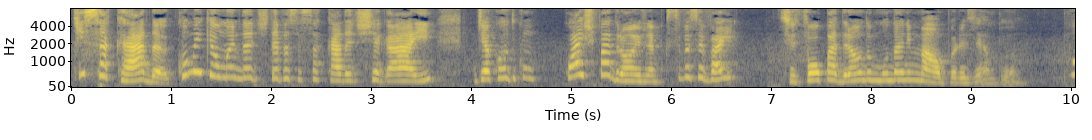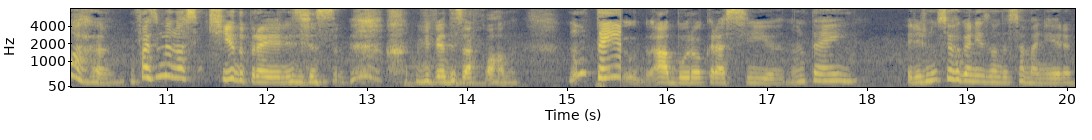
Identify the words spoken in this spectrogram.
que sacada! Como é que a humanidade teve essa sacada de chegar aí de acordo com quais padrões, né? Porque se você vai. Se for o padrão do mundo animal, por exemplo. Porra, não faz o menor sentido para eles isso. Viver dessa forma. Não tem a burocracia, não tem. Eles não se organizam dessa maneira.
